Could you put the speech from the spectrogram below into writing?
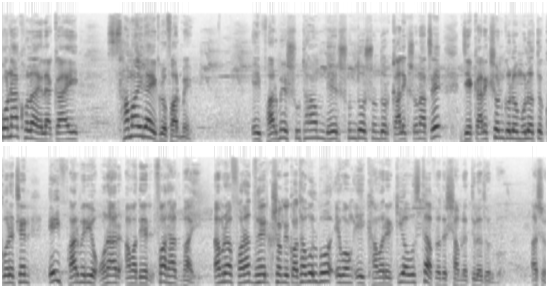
কোনাখোলা এলাকায় সামাইরা এগ্রো ফার্মে। এই ফার্মের সুঠামদের সুন্দর সুন্দর কালেকশন আছে। যে কালেকশনগুলো মূলত করেছেন এই ফার্মেরই ওনার আমাদের ফরহাদ ভাই। আমরা ফরহাদ ভাইয়ের সঙ্গে কথা বলব এবং এই খামারের কি অবস্থা আপনাদের সামনে তুলে ধরবো। আসুন।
